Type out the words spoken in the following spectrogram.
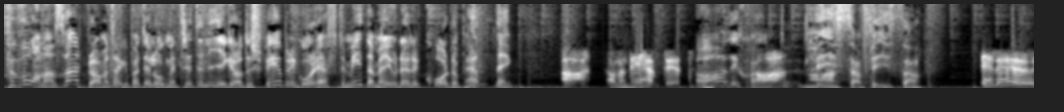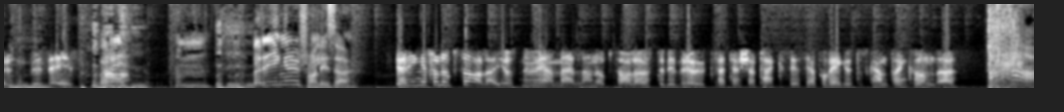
Förvånansvärt bra med tanke på att jag låg med 39 graders feber igår eftermiddag men jag gjorde en rekordupphämtning. Ah, ja, men det är häftigt. Ja, det är skönt. Ja, Lisa Fisa. eller hur? Precis. Var, ri- mm. Var ringer du ifrån Lisa? Jag ringer från Uppsala. Just nu är jag mellan Uppsala och Österbybruk för att jag kör taxi så jag är på väg ut och ska hämta en kund där. Aha.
